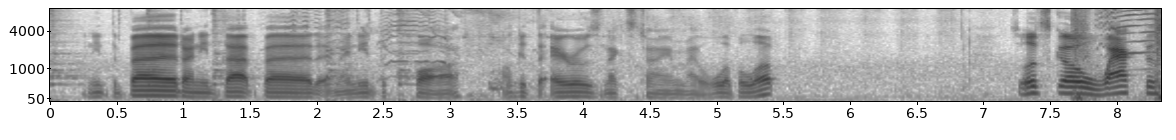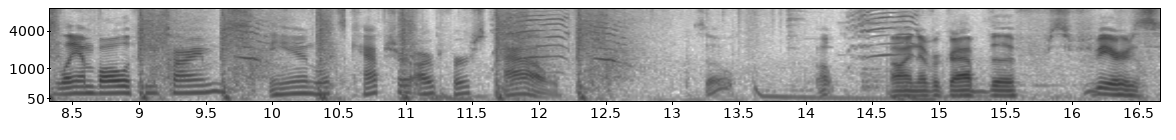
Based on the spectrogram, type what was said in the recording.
I need the bed, I need that bed, and I need the cloth. I'll get the arrows next time I level up. So let's go whack this Lamball a few times, and let's capture our first pal. So, Oh, oh I never grabbed the spears.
